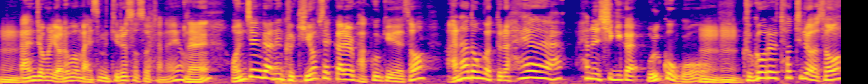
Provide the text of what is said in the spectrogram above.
음. 라는 점을 여러 번 말씀을 드렸었잖아요. 네. 언젠가는 그 기업 색깔을 바꾸기 위해서 안 하던 것들을 해야 하는 시기가 올 거고 음, 음. 그거를 터트려서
